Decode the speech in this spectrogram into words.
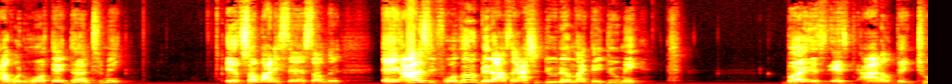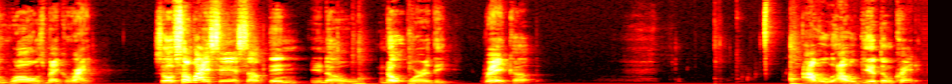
I wouldn't want that done to me. If somebody says something, and honestly, for a little bit, I was like, I should do them like they do me. But it's, it's I don't think two wrongs make a right. So if somebody says something, you know, noteworthy, red cup, I will I will give them credit.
